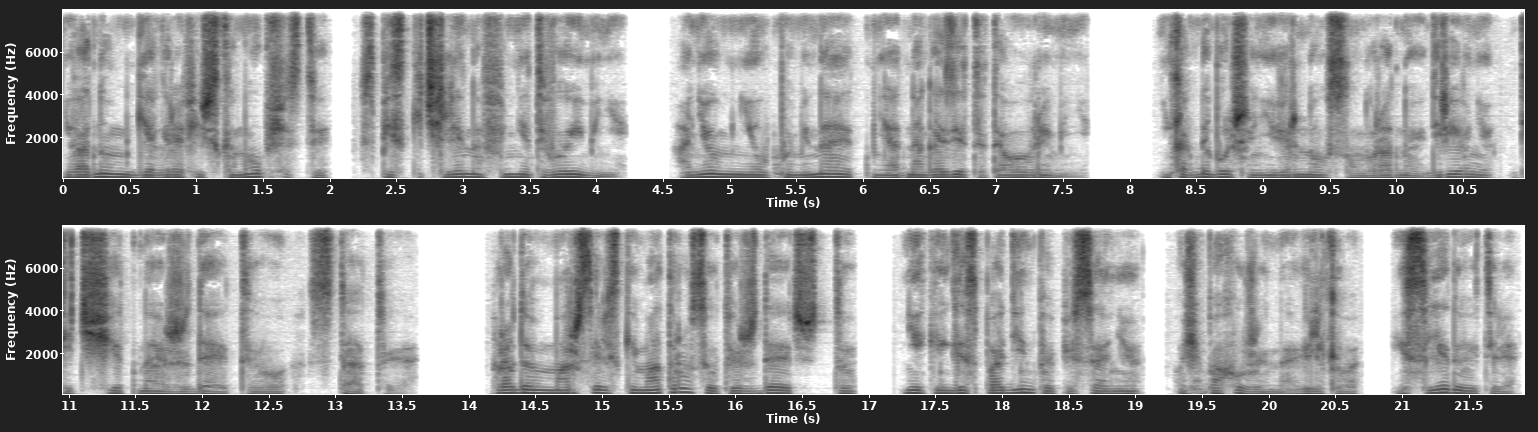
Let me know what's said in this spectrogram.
Ни в одном географическом обществе в списке членов нет его имени. О нем не упоминает ни одна газета того времени. Никогда больше не вернулся он в родную деревню, где тщетно ожидает его статуя. Правда, марсельские матросы утверждают, что некий господин по описанию, очень похожий на великого исследователя,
